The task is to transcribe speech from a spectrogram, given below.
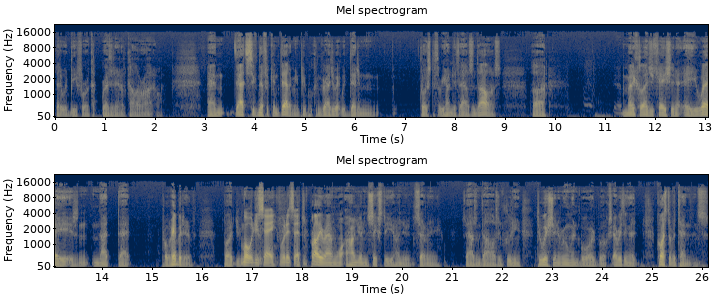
that it would be for a resident of Colorado and that's significant debt. I mean, people can graduate with debt in close to three hundred thousand uh, dollars. Medical education at AUA is n- not that prohibitive, but you, what would you say? What is it? It's probably around one hundred and sixty, one hundred seventy thousand dollars, including tuition, room and board, books, everything that cost of attendance.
